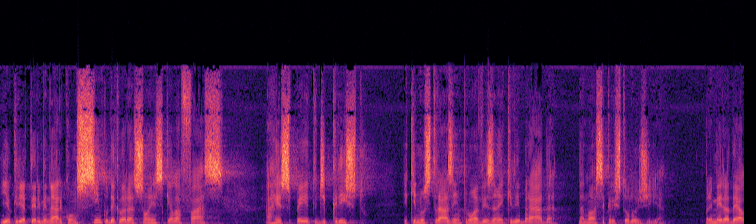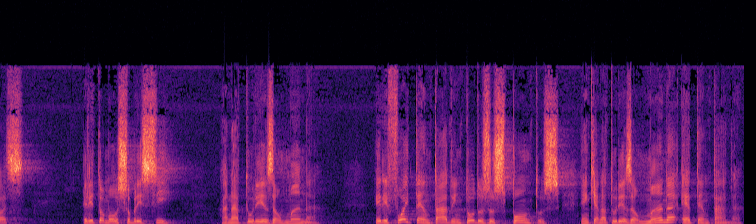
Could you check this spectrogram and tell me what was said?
E eu queria terminar com cinco declarações que ela faz a respeito de Cristo e que nos trazem para uma visão equilibrada da nossa cristologia. A primeira delas, ele tomou sobre si a natureza humana. Ele foi tentado em todos os pontos em que a natureza humana é tentada.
